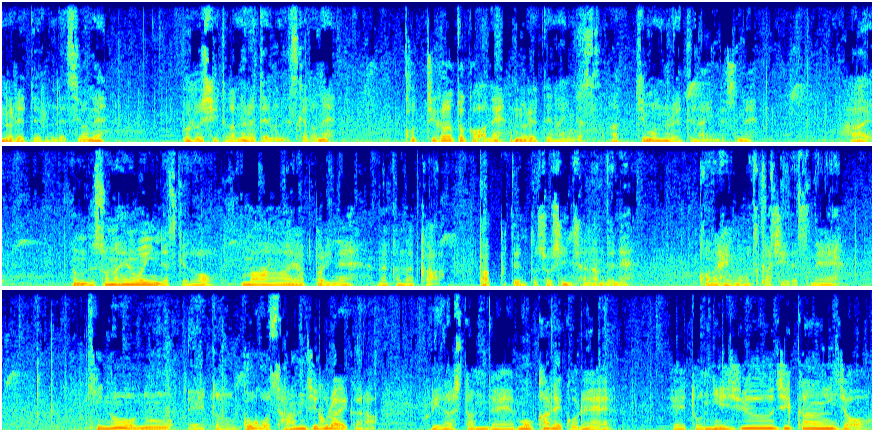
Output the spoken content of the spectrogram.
濡れてるんですよね。ブルーシートが濡れてるんですけどね。こっち側とかはね濡れてないんです。あっちも濡れてないんですね。はい。なのでその辺はいいんですけどまあやっぱりねなかなかパップテント初心者なんでねこの辺が難しいですね。昨日の、えっ、と、午後3時ぐらいから降り出したんで、もうかれこれ、えっ、と、20時間以上、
